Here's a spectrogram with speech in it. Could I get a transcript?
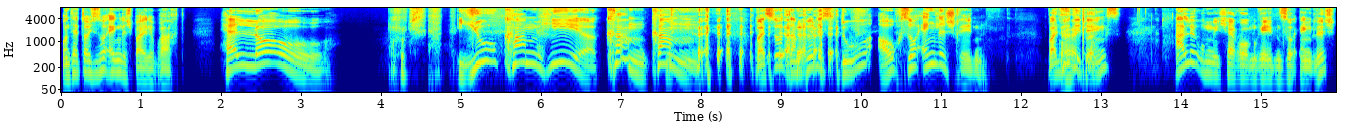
und hätte euch so Englisch beigebracht. Hello! You come here, come, come. Weißt du, dann würdest du auch so Englisch reden. Weil du ja, dir klar. denkst, alle um mich herum reden so Englisch.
